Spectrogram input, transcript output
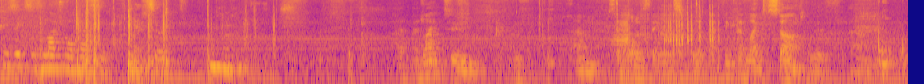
physics is much more messy. Yes. So, I- I'd like to um, say a lot of things, but I think I'd like to start with um,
